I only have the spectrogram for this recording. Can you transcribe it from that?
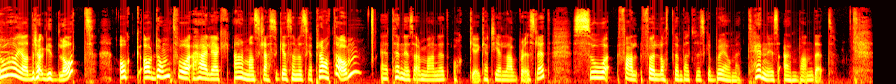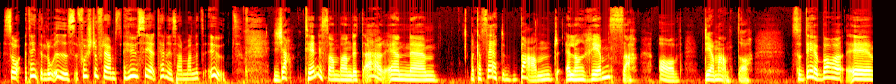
Då har jag dragit lott och av de två härliga armbandsklassiker som vi ska prata om, eh, tennisarmbandet och eh, Cartier Love Bracelet, så fall, föll lotten på att vi ska börja med tennisarmbandet. Så jag tänkte Louise, först och främst, hur ser tennisarmbandet ut? Ja, tennisarmbandet är en, ehm, man kan säga ett band eller en remsa av diamanter. Så det är bara eh,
